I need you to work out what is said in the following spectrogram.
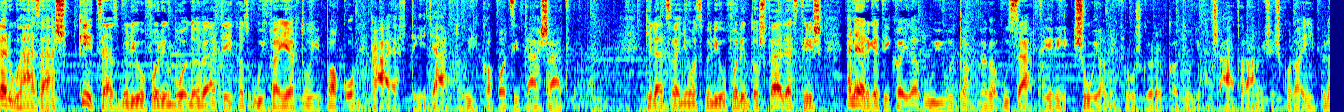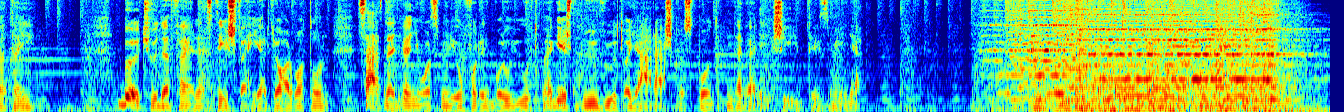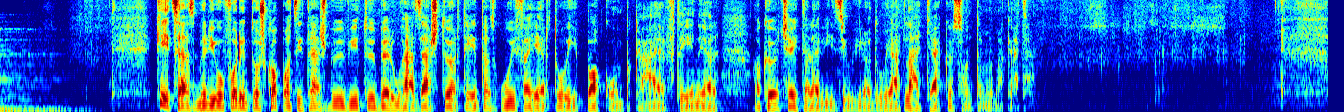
Beruházás. 200 millió forintból növelték az újfehértói Pakomp Kft. gyártói kapacitását. 98 millió forintos fejlesztés, energetikailag újultak meg a Huszártéri Sója Miklós görög katolikus általános iskola épületei. Bölcsőde fejlesztés Fehérgyarmaton. 148 millió forintból újult meg és bővült a járásközpont nevelési intézménye. 200 millió forintos kapacitásbővítő beruházás történt az újfehértói Pakomp Kft-nél. A Kölcsei Televízió iradóját látják, köszöntöm Önöket!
